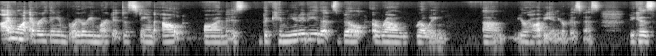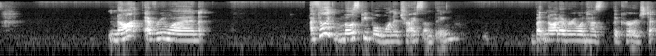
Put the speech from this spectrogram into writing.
I want everything embroidery market to stand out on is the community that's built around growing um, your hobby and your business because not everyone I feel like most people want to try something, but not everyone has the courage to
